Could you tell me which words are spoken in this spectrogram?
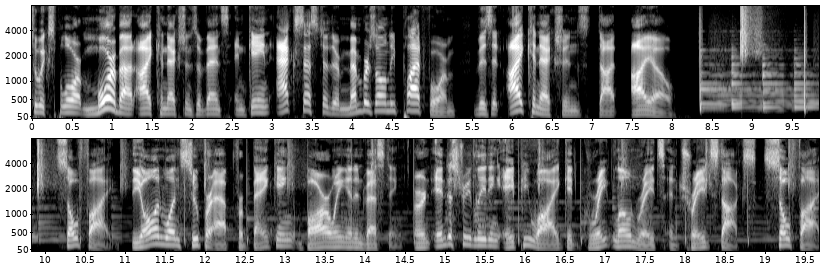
To explore more about iConnections events and gain access to their members only platform, visit iConnections.io. SoFi, the all in one super app for banking, borrowing, and investing. Earn industry leading APY, get great loan rates, and trade stocks. SoFi,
